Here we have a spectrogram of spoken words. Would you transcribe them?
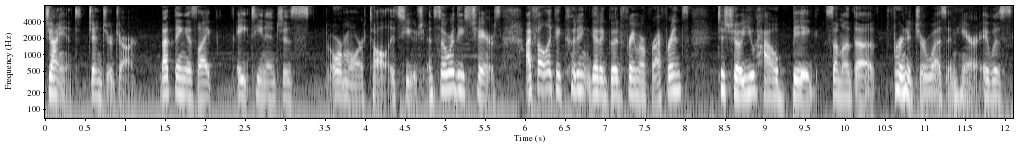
giant ginger jar. That thing is like 18 inches or more tall. It's huge. And so are these chairs. I felt like I couldn't get a good frame of reference to show you how big some of the furniture was in here. It was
